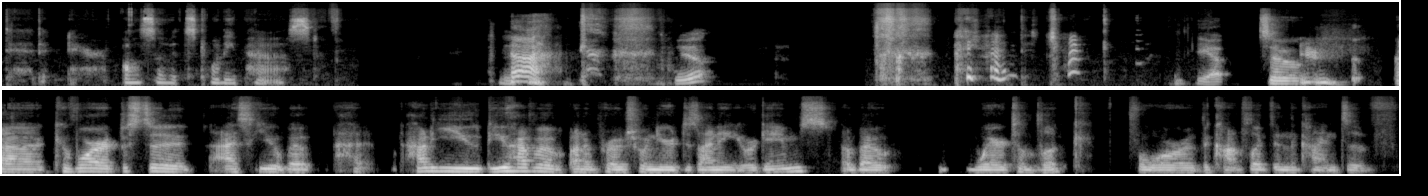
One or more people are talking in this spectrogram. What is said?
Dead air. Also, it's 20 past. Ah! Yeah. I had to check. yep. So, uh, Kevwar, just to ask you about how, how do you do you have a, an approach when you're designing your games about where to look for the conflict and the kinds of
